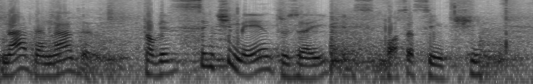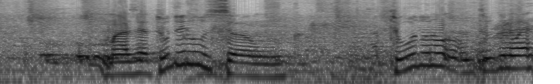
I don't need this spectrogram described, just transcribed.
Nada, nada. Talvez sentimentos aí que eles possam sentir. Mas é tudo ilusão. Tudo não, tudo não é.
